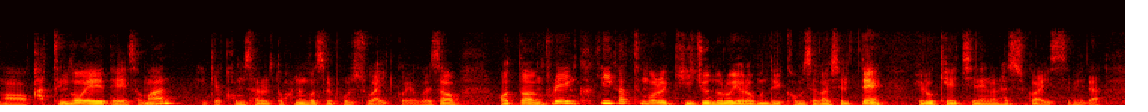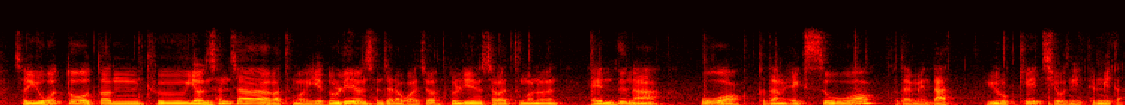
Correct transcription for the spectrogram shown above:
어, 같은 거에 대해서만 이렇게 검사를 또 하는 것을 볼 수가 있고요. 그래서 어떤 프레임 크기 같은 거를 기준으로 여러분들이 검색하실 때 이렇게 진행을 할 수가 있습니다. 그래서 이것도 어떤 그 연산자 같은 거, 이게 논리 연산자라고 하죠. 논리 연산자 같은 거는 and나 or, 그 다음에 xor, 그 다음에 not 이렇게 지원이 됩니다.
